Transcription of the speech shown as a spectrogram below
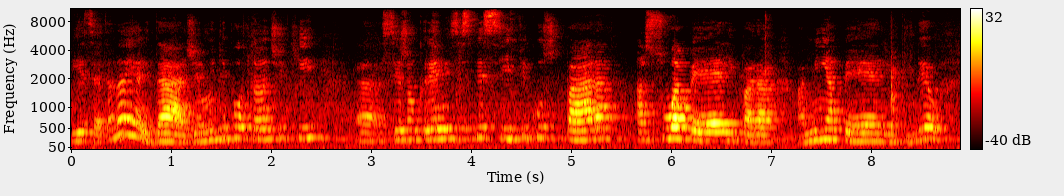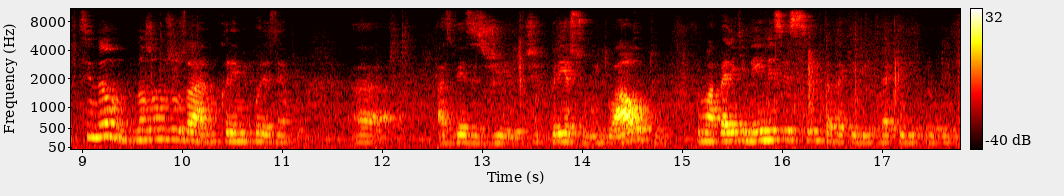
e etc. Na realidade, é muito importante que ah, sejam cremes específicos para a sua pele, para a minha pele, entendeu? Senão, nós vamos usar um creme, por exemplo, ah, às vezes de, de preço muito alto, para uma pele que nem necessita daquele, daquele produto.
